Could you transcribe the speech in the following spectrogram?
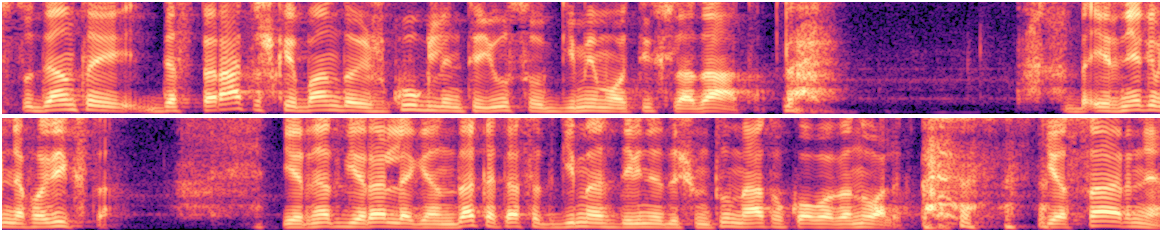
studentai desperatiškai bando išgooglinti jūsų gimimo tikslę datą. Ir niekaip nepavyksta. Ir netgi yra legenda, kad esat gimęs 90 metų kovo 11. Tiesa ar ne?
